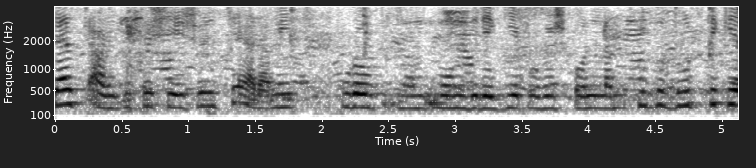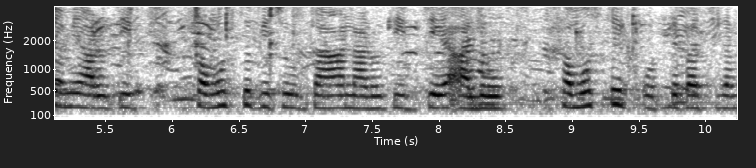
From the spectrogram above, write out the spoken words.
জাস্ট আরতিটা শেষ হয়েছে আর আমি পুরো মন্দিরে গিয়ে প্রবেশ করলাম। কিন্তু দূর থেকে আমি আরতির সমস্ত কিছু গান আরতির যে আলো সমস্তই করতে পারছিলাম।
